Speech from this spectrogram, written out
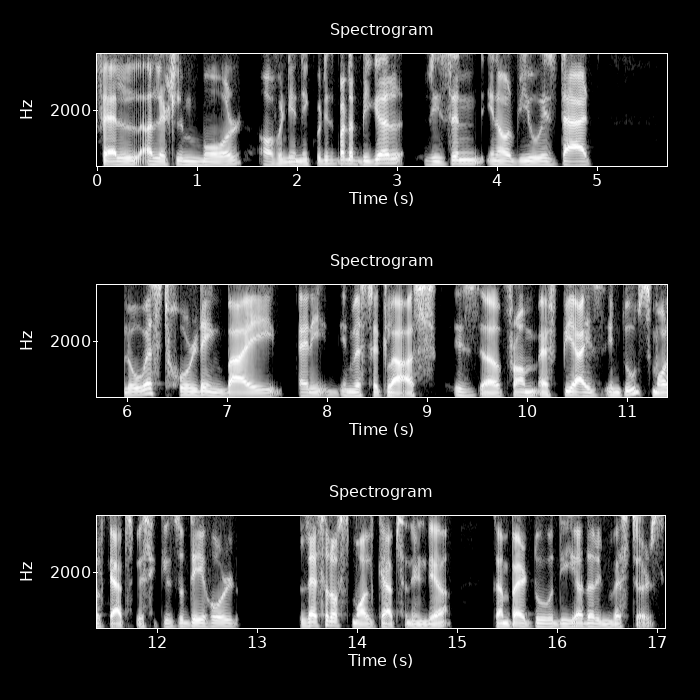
fell a little more of Indian equities. But a bigger reason, in our view, is that lowest holding by any investor class is uh, from FPIs into small caps, basically. So they hold lesser of small caps in India compared to the other investors.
